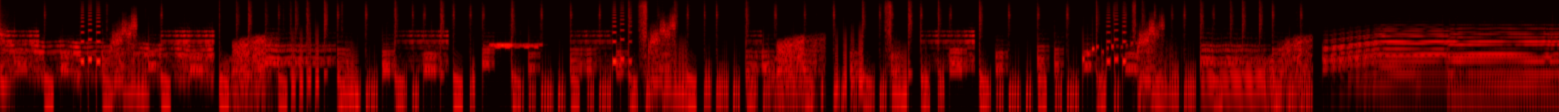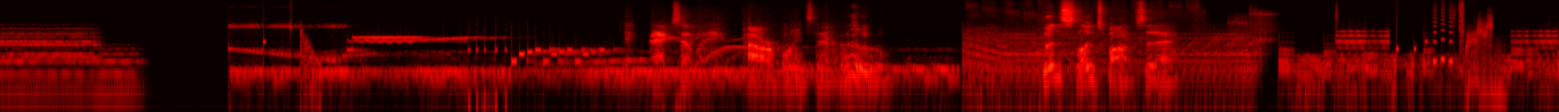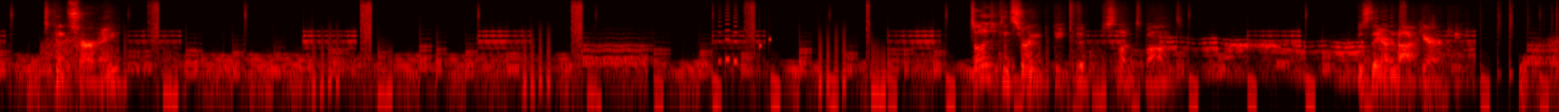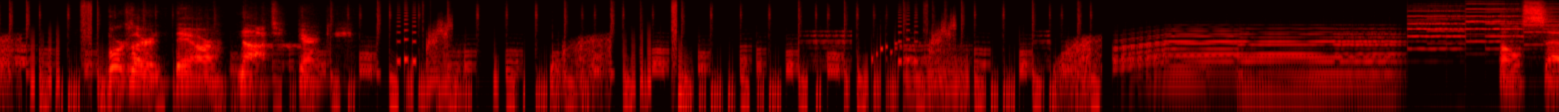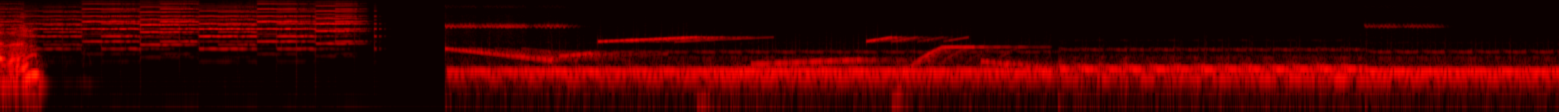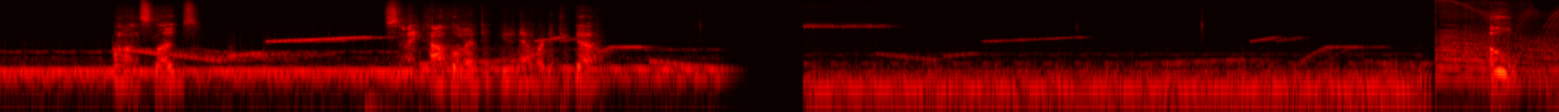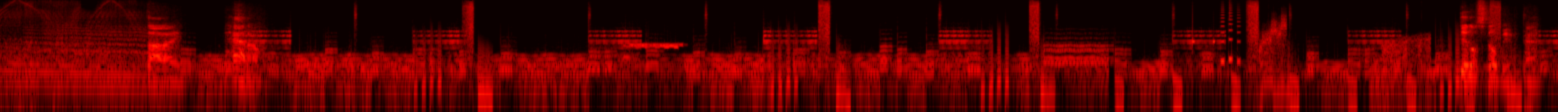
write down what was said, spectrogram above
max that way. PowerPoints there. Ooh. Good slug spawns today. Concerning. It's always concerning to be good slug spawns. Because they are not guaranteed. For clarity, they are not guaranteed. Where did you go? Oh! Thought I had him. It'll still be okay. Yeah, we're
